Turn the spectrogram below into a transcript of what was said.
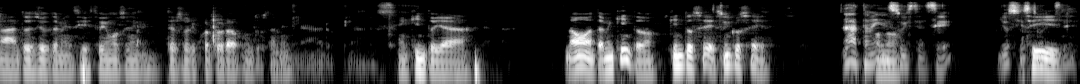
Ah, entonces yo también, sí, estuvimos en tercer y cuarto grado juntos también. Claro, claro. Sí. En quinto ya... No, también quinto, quinto C, 5C. Ah, ¿también no? estuviste en C? Yo sí Sí. estuve en C.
